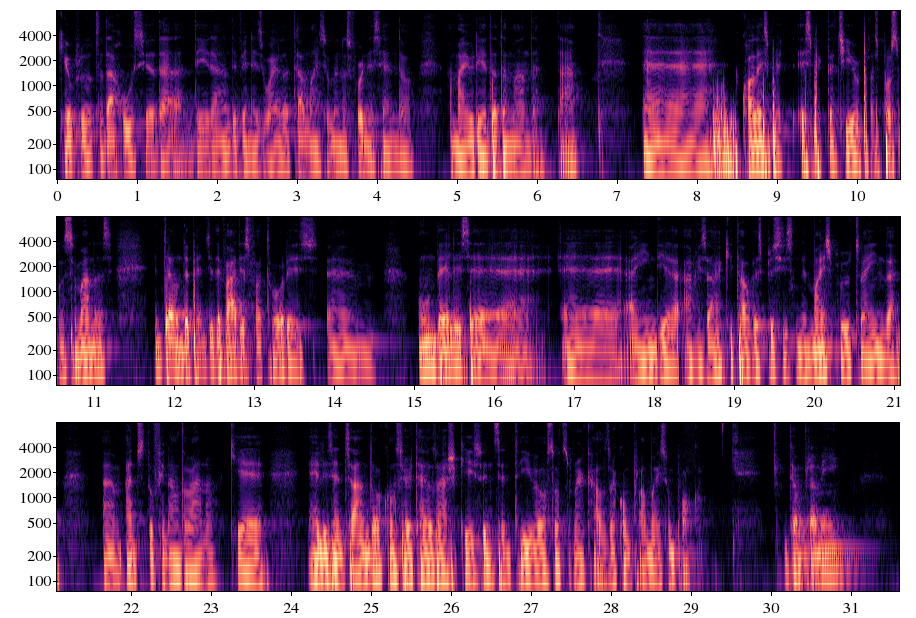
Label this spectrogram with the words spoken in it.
que o produto da Rússia, da, de Irã, de Venezuela está mais ou menos fornecendo a maioria da demanda, tá? É, qual é a expectativa para as próximas semanas? Então, depende de vários fatores. Um deles é, é a Índia avisar que talvez precise de mais produto ainda um, antes do final do ano, que é eles entrando, com certeza acho que isso incentiva os outros mercados a comprar mais um pouco. Então, para mim,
